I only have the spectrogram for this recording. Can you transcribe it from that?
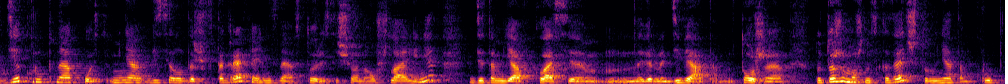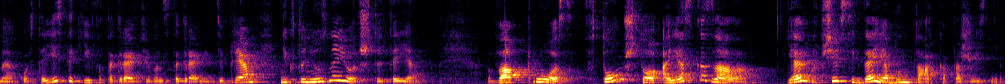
где крупная кость. У меня висела даже фотография, я не знаю, в сторис еще она ушла или нет, где там я в классе, наверное, девятом, тоже, но тоже можно сказать, что у меня там крупная кость. А есть такие фотографии в Инстаграме, где прям никто не узнает, что это я. Вопрос в том, что, а я сказала, я вообще всегда, я бунтарка по жизни.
